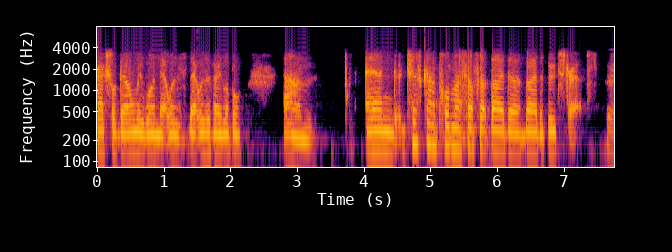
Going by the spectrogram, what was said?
actually the only one that was that was available, um, and just kind of pulled myself up by the by the bootstraps. Hmm.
